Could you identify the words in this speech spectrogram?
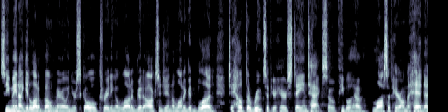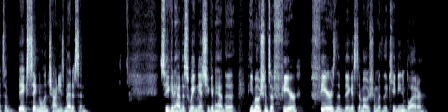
So you may not get a lot of bone marrow in your skull, creating a lot of good oxygen, a lot of good blood to help the roots of your hair stay intact. So people have loss of hair on the head. That's a big signal in Chinese medicine. So you can have this weakness, you can have the, the emotions of fear. Fear is the biggest emotion with the kidney and bladder.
